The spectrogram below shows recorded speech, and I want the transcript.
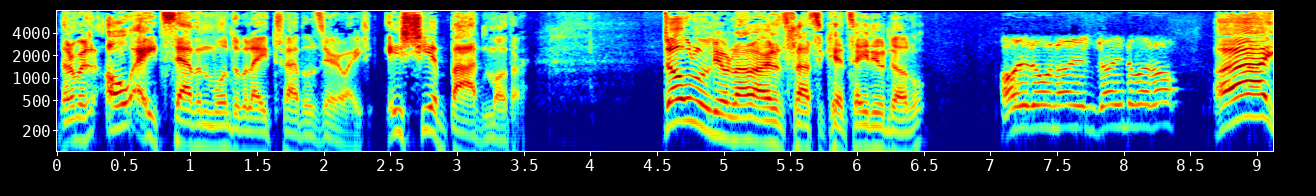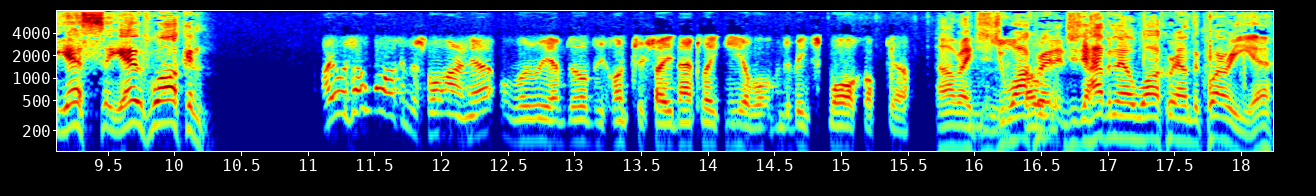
The number is 087 188 0008. Is she a bad mother? Donald, you're not Ireland's classic hits. How you doing, Donald? How you doing? Are you enjoying the weather? Ah, yes. Are you out walking? I was out walking this morning, yeah. Well, we have the lovely countryside, not like you have the big smoke up there. All right. Did you walk around? Did you have a little walk around the quarry? Yeah.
